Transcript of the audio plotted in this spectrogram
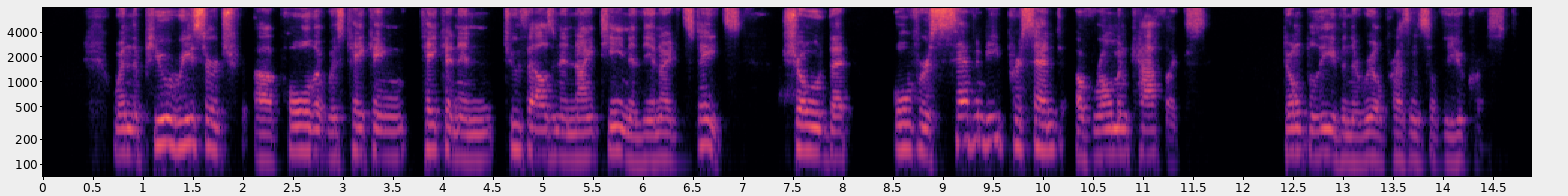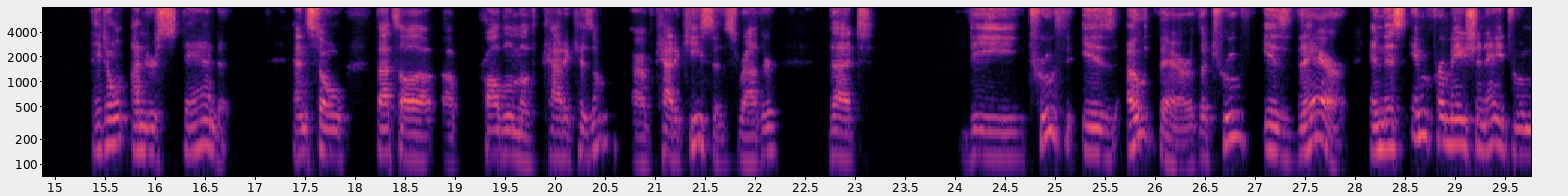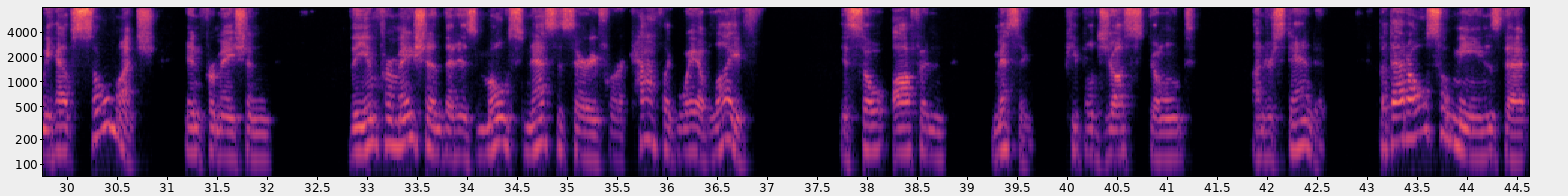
When the Pew Research uh, poll that was taking, taken in 2019 in the United States showed that over 70% of Roman Catholics don't believe in the real presence of the Eucharist. They don't understand it. And so that's a, a problem of catechism, of catechesis rather, that the truth is out there. The truth is there. In this information age, when we have so much information, the information that is most necessary for a Catholic way of life is so often missing. People just don't understand it. But that also means that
